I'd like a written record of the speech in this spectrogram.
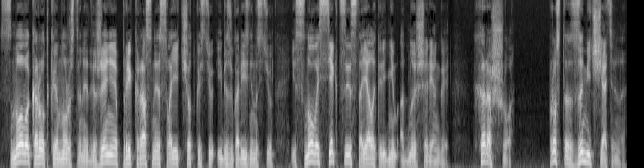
Снова короткое множественное движение, прекрасное своей четкостью и безукоризненностью, и снова секция стояла перед ним одной шеренгой. Хорошо. Просто замечательно.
